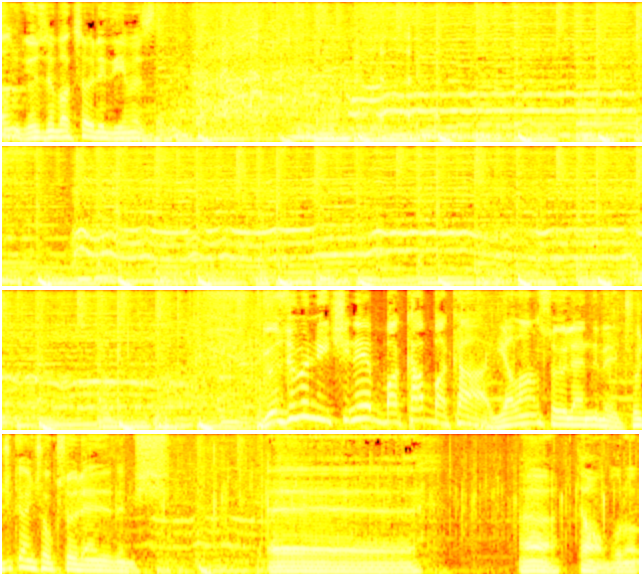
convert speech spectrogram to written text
Oğlum gözüne baksa öyle diyemez tabii. Gözümün içine baka baka yalan söylendi mi? Çocukken çok söylendi demiş. Ee, ha, tamam bunu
